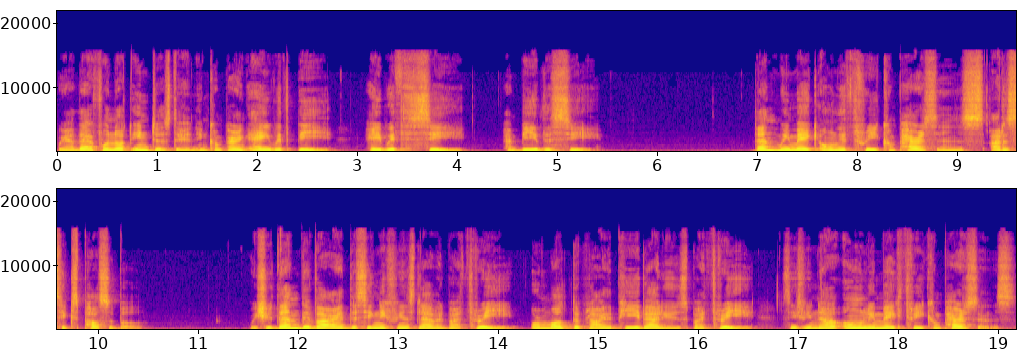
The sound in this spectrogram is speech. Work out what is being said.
We are therefore not interested in comparing A with B, A with C and B with C. Then we make only three comparisons out of six possible. We should then divide the significance level by 3 or multiply the p-values by 3 since we now only make 3 comparisons.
